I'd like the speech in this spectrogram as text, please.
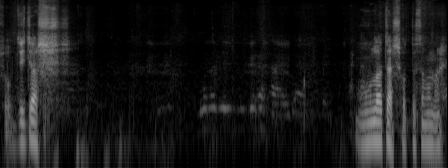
সবজি চাষ। মূলা চাষ করতেছে মনে হয়।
